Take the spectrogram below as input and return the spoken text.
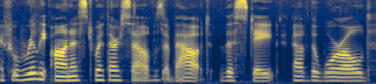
if we're really honest with ourselves about the state of the world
